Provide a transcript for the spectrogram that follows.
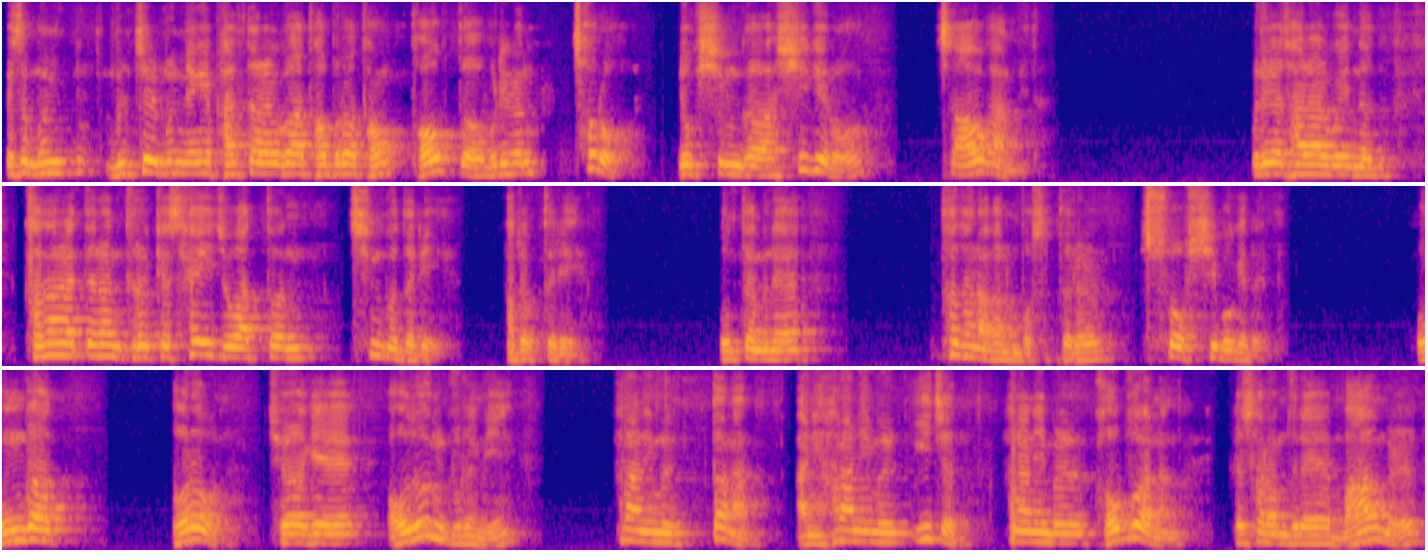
그래서 문, 물질 문명의 발달과 더불어 더욱더 우리는 서로 욕심과 시기로 싸워갑니다. 우리가 잘 알고 있는 가난할 때는 그렇게 사이 좋았던 친구들이 가족들이 돈 때문에 터져나가는 모습들을 수없이 보게 됩니다. 온갖 더러운 죄악의 어두운 구름이 하나님을 떠난 아니 하나님을 잊은 하나님을 거부하는 그 사람들의 마음을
